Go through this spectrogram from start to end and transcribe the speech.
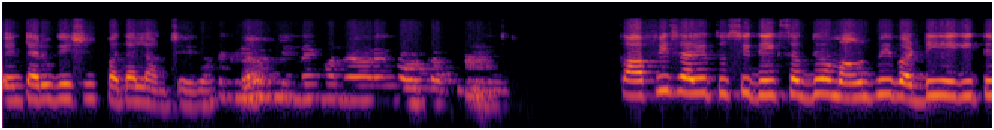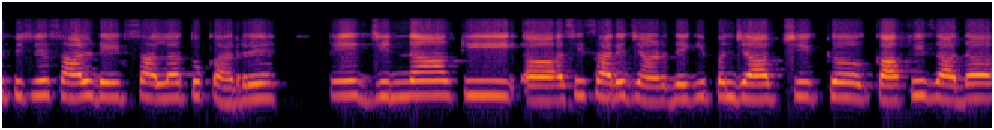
ਇੰਟਰੋਗੇਸ਼ਨ ਪਤਾ ਲੱਗ ਜਾਏਗਾ ਕਿੰਨੇ ਵਾਲੇ ਕਾਫੀ ਸਾਰੇ ਤੁਸੀਂ ਦੇਖ ਸਕਦੇ ਹੋ ਅਮਾਉਂਟ ਵੀ ਵੱਡੀ ਹੈਗੀ ਤੇ ਪਿਛਲੇ ਸਾਲ ਡੇਢ ਸਾਲਾਂ ਤੋਂ ਕਰ ਰਹੇ ਤੇ ਜਿੰਨਾ ਕਿ ਅਸੀਂ ਸਾਰੇ ਜਾਣਦੇ ਕਿ ਪੰਜਾਬ 'ਚ ਇੱਕ ਕਾਫੀ ਜ਼ਿਆਦਾ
